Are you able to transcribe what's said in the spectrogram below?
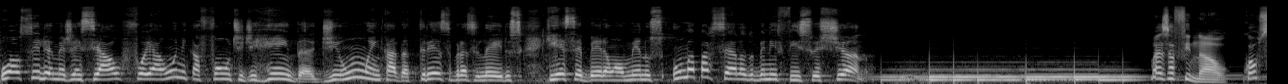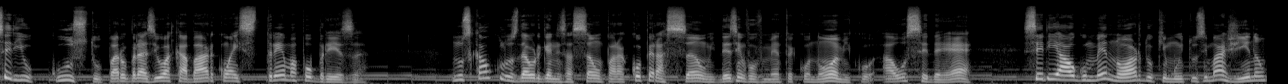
o auxílio emergencial foi a única fonte de renda de um em cada três brasileiros que receberam ao menos uma parcela do benefício este ano. Mas afinal, qual seria o custo para o Brasil acabar com a extrema pobreza? Nos cálculos da Organização para a Cooperação e Desenvolvimento Econômico, a OCDE, seria algo menor do que muitos imaginam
